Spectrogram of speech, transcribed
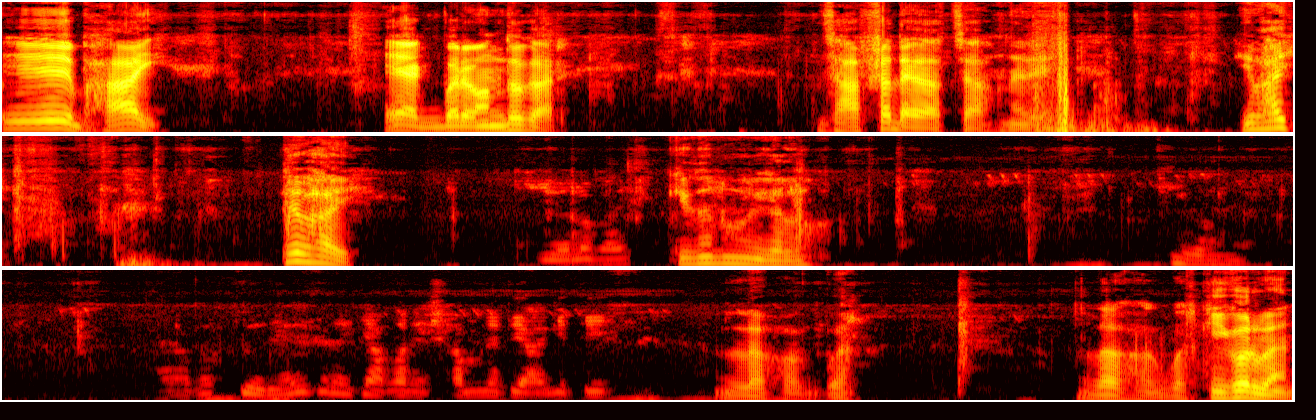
এ ভাই। একবারে অন্ধকার। ঝাপসা দেখা যাচ্ছে আপনারে এ ভাই এ ভাই কি জানো হয়ে গেল। কি আল্লাহ আকবার আল্লাহ আকবার। করবেন?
